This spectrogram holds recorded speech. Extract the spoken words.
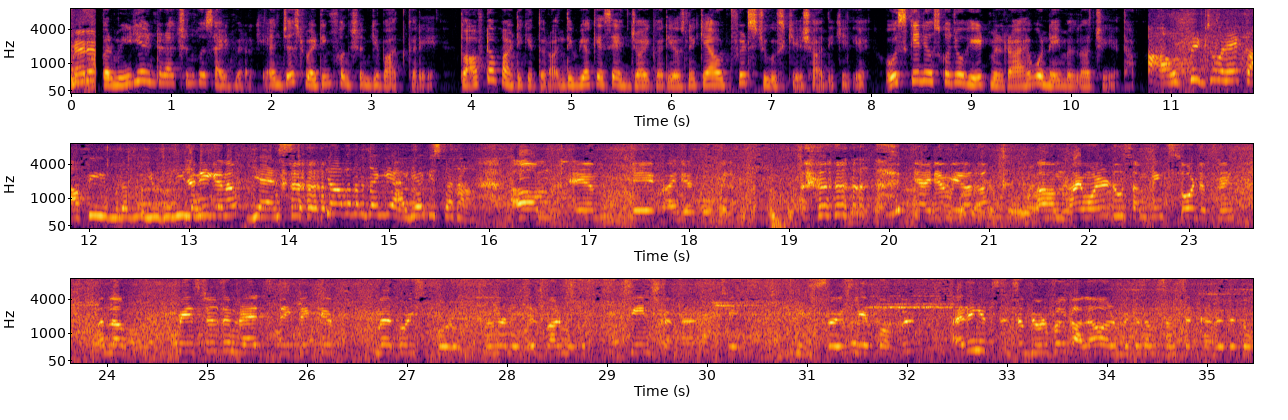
मेरे पर मीडिया इंटरेक्शन को साइड में रखें एंड जस्ट वेडिंग फ़ंक्शन की बात करें। तो आफ्टर पार्टी के दौरान दिव्या कैसे एंजॉय करी है उसने क्या आउटफिट्स चूज़ किए शादी के लिए? उसके लिए उसको जो हेट मिल रहा है वो नहीं मिलना चाहिए था। आउटफिट जो है काफ़ी मतलब यूजुअली यूनिक है ना? यस क्या बताना चाहेंगे आइडिया किसका था? Um, ये आइडिया तो मेरा ये आइडिया मेरा था। I want to do something so different मतलब पेस्टल्स एंड रेड्स देख देख के मैं थोड़ी बोर हो। मैंने इस बार मेरे को चेंज करना है चेंज सो इसलिए purple I think it's it's a beautiful colour और बिकॉज़ हम सनसेट कर रहे थे तो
